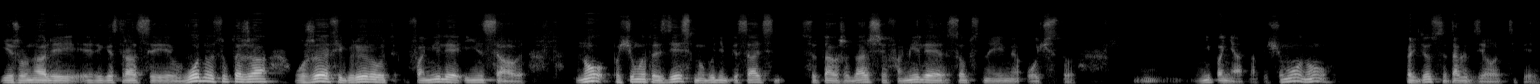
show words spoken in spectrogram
и в журнале регистрации вводного инструктажа уже фигурируют фамилия и инициалы. Но почему-то здесь мы будем писать все так же дальше фамилия, собственное имя, отчество Непонятно почему, ну, придется так делать теперь.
